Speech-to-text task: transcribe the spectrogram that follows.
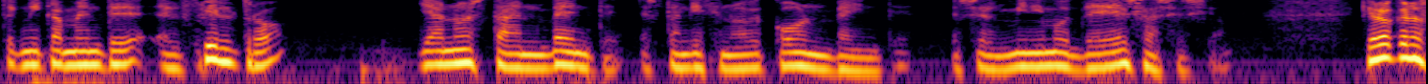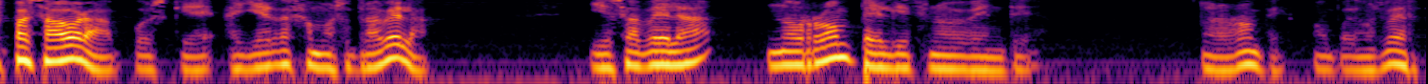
Técnicamente el filtro ya no está en 20, está en 19,20. Es el mínimo de esa sesión. ¿Qué es lo que nos pasa ahora? Pues que ayer dejamos otra vela y esa vela no rompe el 19,20. No lo rompe, como podemos ver.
